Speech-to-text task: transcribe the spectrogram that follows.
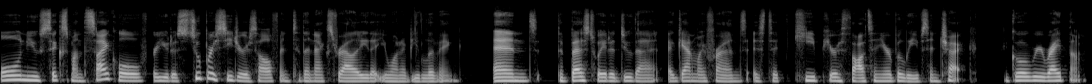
whole new six month cycle for you to supersede yourself into the next reality that you want to be living. And the best way to do that, again, my friends, is to keep your thoughts and your beliefs in check. Go rewrite them.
